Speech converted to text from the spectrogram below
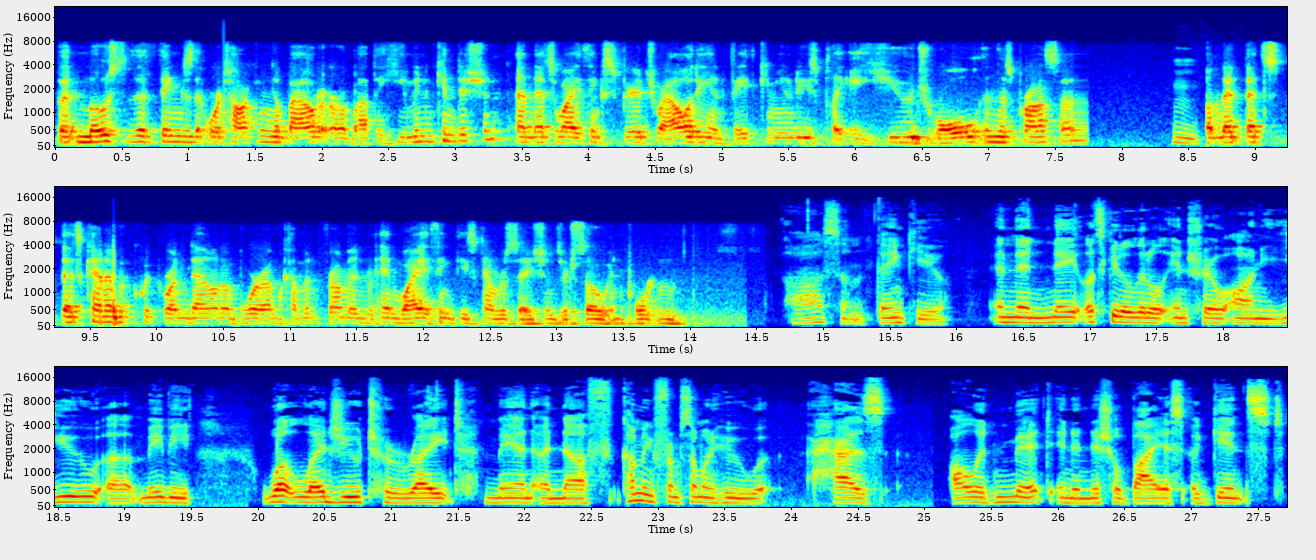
but most of the things that we're talking about are about the human condition, and that's why I think spirituality and faith communities play a huge role in this process. Hmm. Um, that, that's that's kind of a quick rundown of where I'm coming from and, and why I think these conversations are so important. Awesome, thank you. And then Nate, let's get a little intro on you. Uh, maybe what led you to write Man Enough, coming from someone who has, I'll admit, an initial bias against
